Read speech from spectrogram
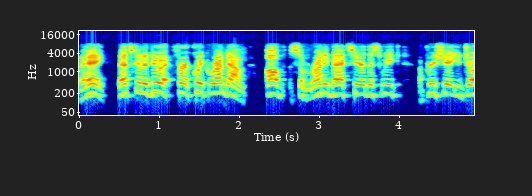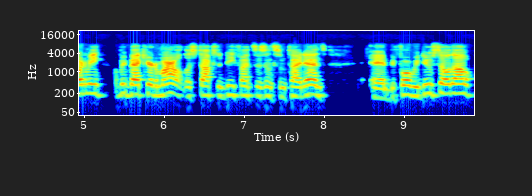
But hey, that's going to do it for a quick rundown of some running backs here this week. Appreciate you joining me. I'll be back here tomorrow. Let's talk some defenses and some tight ends. And before we do so, though,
